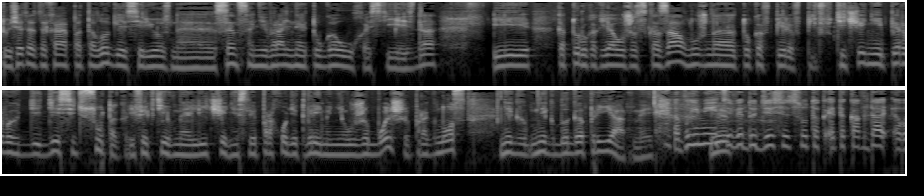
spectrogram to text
То есть это такая патология серьезная, сенсоневральная тугоухость есть, да, и которую, как я уже сказал, нужно только в, в, в течение первых 10 суток эффективное лечение. Если проходит времени уже больше, прогноз неблагоприятный. Вы имеете и... в виду 10 суток, это когда э,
